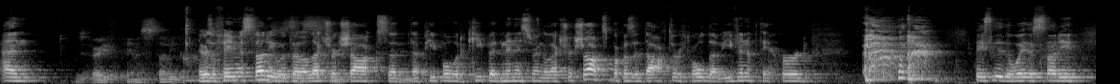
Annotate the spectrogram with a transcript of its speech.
And was a very famous study. There was a famous study with the electric shocks that, yeah. that people would keep administering electric shocks because the doctor told them, even if they heard basically the way the study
